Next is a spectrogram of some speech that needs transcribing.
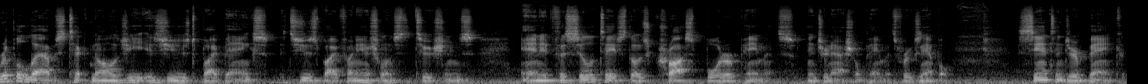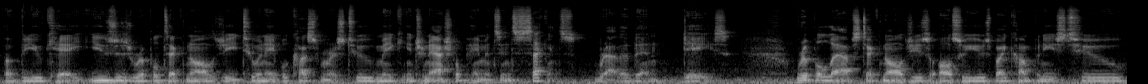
Ripple Labs technology is used by banks, it's used by financial institutions, and it facilitates those cross border payments, international payments. For example, Santander Bank of the UK uses Ripple technology to enable customers to make international payments in seconds rather than days. Ripple Labs technology is also used by companies to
